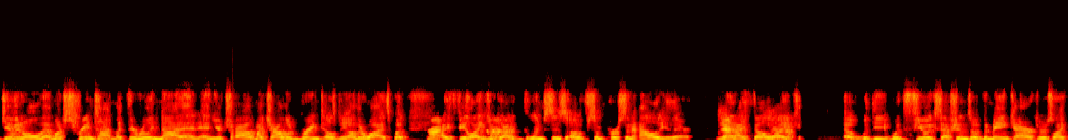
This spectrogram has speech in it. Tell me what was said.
given all that much screen time. Like they're really not. And and your child, my childhood brain tells me otherwise. But right. I feel like you got glimpses of some personality there. Yeah. And I felt yeah. like, uh, with the with few exceptions of the main characters like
